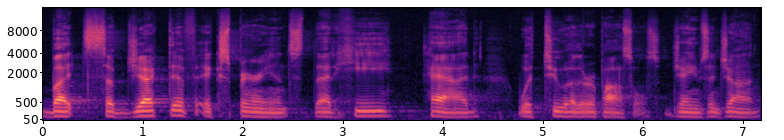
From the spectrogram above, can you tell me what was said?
but subjective experience that he had with two other apostles, James and John.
